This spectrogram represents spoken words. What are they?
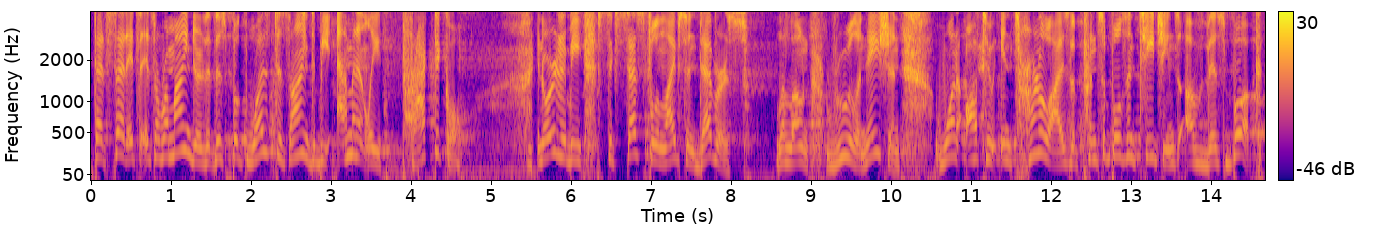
That said, it's, it's a reminder that this book was designed to be eminently practical in order to be successful in life's endeavors, let alone rule a nation, one ought to internalize the principles and teachings of this book.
